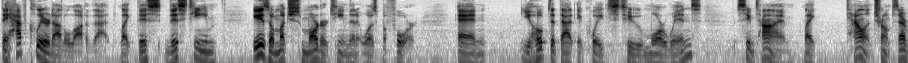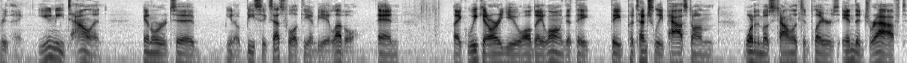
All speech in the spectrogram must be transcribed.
they have cleared out a lot of that. Like this, this team is a much smarter team than it was before, and you hope that that equates to more wins. The same time, like talent trumps everything. You need talent in order to, you know, be successful at the NBA level. And like we could argue all day long that they they potentially passed on one of the most talented players in the draft.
